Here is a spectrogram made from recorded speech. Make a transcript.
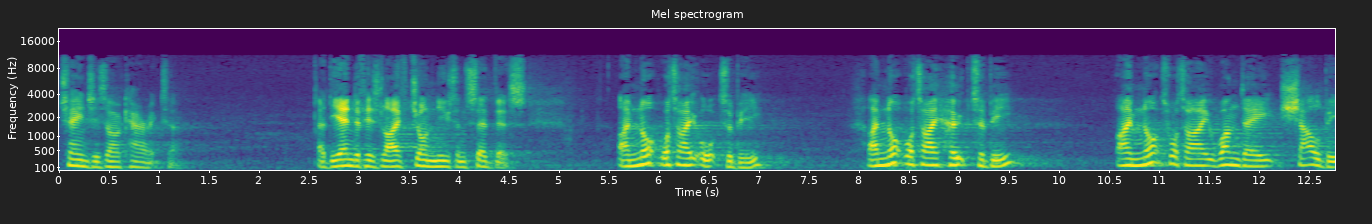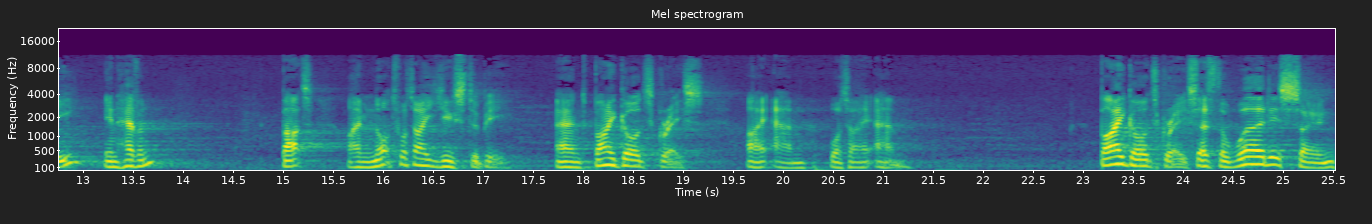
changes our character. At the end of his life, John Newton said this I'm not what I ought to be. I'm not what I hope to be. I'm not what I one day shall be in heaven. But I'm not what I used to be. And by God's grace, I am what I am by God's grace, as the word is sown,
